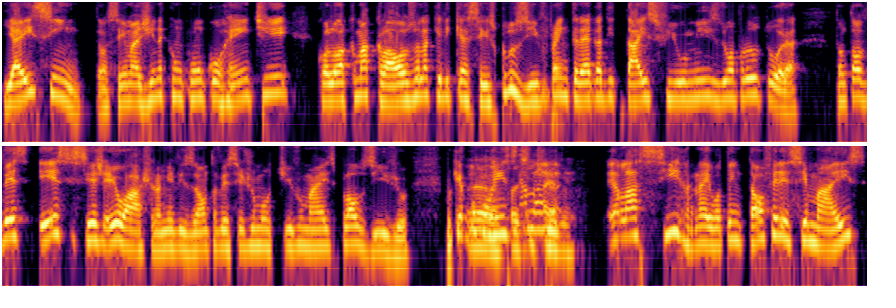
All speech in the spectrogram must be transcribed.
e aí sim. Então você imagina que um concorrente coloca uma cláusula que ele quer ser exclusivo para entrega de tais filmes de uma produtora. Então talvez esse seja, eu acho, na minha visão, talvez seja o motivo mais plausível. Porque a é, concorrência é, ela, ela acirra, né? Eu vou tentar oferecer mais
